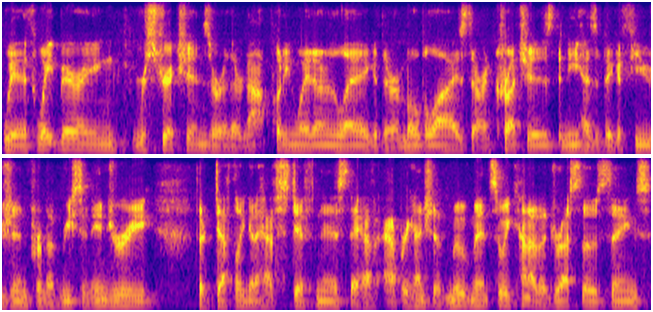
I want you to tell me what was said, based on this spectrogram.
with weight bearing restrictions or they're not putting weight under the leg, if they're immobilized, they're on crutches, the knee has a big effusion from a recent injury, they're definitely going to have stiffness, they have apprehension of movement. So we kind of address those things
